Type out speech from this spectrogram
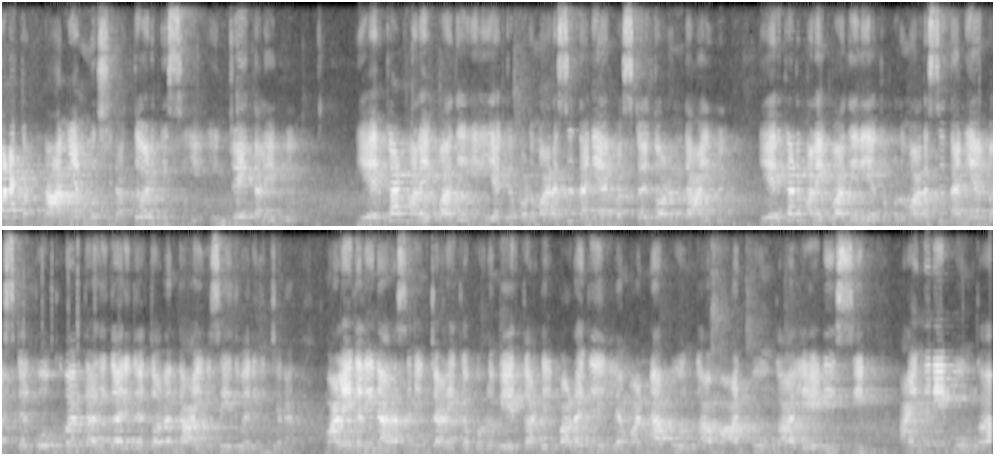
வணக்கம். நான் எம். முர்ஷிதா தேர்ட் பிசிஏ இன்றைய தலைப்பு. ஏற்காடு மலைப்பாதையில் இயக்கப்படும் அரசு தனியார் பஸ்கள் தொடர்ந்து ஆய்வு. ஏற்காடு மலைப்பாதையில் இயக்கப்படும் அரசு தனியார் பஸ்கள் போக்குவரத்து அதிகாரிகள் தொடர்ந்து ஆய்வு செய்து வருகின்றனர். மலைகளின் அரசன் என்று அழைக்கப்படும் ஏற்காட்டில் படகு இல்லம் மன்னா பூங்கா மான் பூங்கா லேடிஸ் சீட் ஐந்தனை பூங்கா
